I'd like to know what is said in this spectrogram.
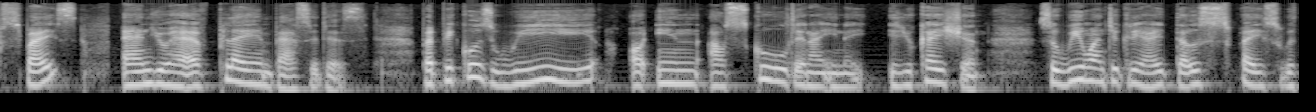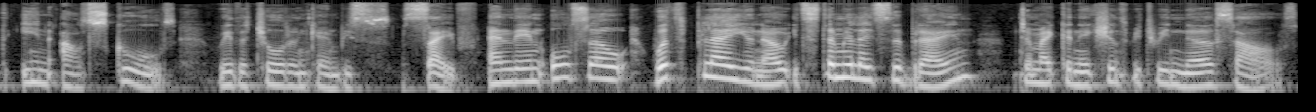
space and you have play ambassadors. But because we are in our schools and are in education, so we want to create those space within our schools where the children can be safe. And then also with play, you know, it stimulates the brain to make connections between nerve cells.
